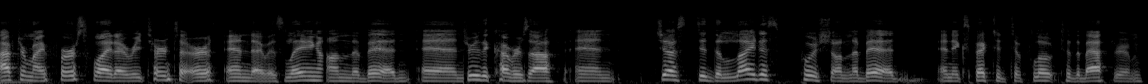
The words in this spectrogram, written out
After my first flight, I returned to Earth and I was laying on the bed and threw the covers off and just did the lightest push on the bed and expected to float to the bathroom.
